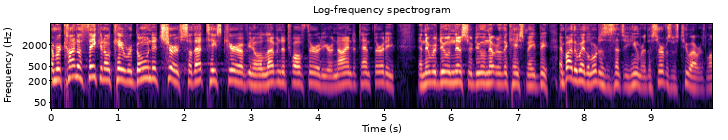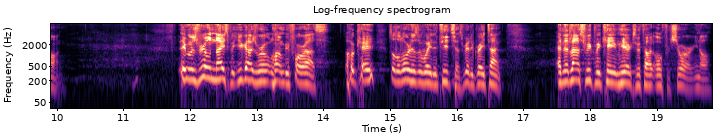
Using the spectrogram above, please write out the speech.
And we're kind of thinking, okay, we're going to church, so that takes care of, you know, 11 to 12.30 or 9 to 10.30, and then we're doing this or doing that, whatever the case may be. And by the way, the Lord has a sense of humor. The service was two hours long. it was real nice, but you guys were out long before us, okay? So the Lord has a way to teach us. We had a great time. And then last week we came here because we thought, oh, for sure, you know,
